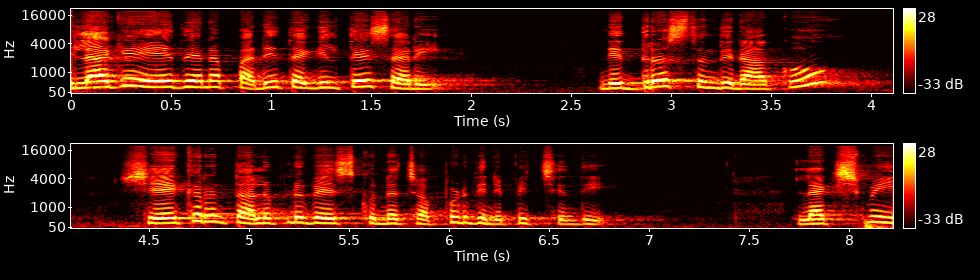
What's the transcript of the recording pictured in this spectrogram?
ఇలాగే ఏదైనా పని తగిలితే సరి. నిద్రొస్తుంది నాకు. శేఖరం తలుపులు వేసుకున్న చప్పుడు వినిపించింది. లక్ష్మి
